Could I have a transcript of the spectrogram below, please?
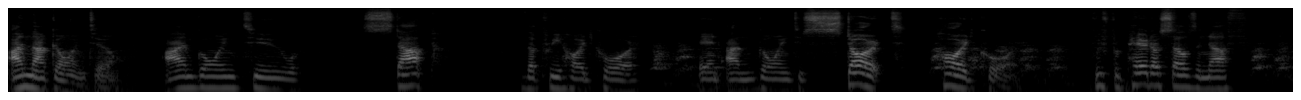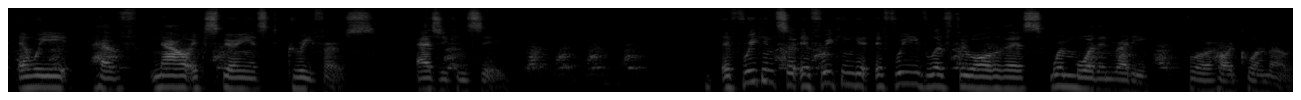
I'm not going to. I'm going to stop the pre-hardcore and I'm going to start hardcore. We've prepared ourselves enough and we have now experienced griefers as you can see. If we can so if we can get if we've lived through all of this, we're more than ready for hardcore mode.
